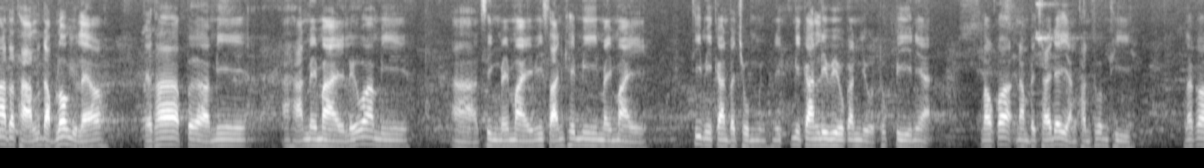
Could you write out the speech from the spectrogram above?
มาตรฐานระดับโลกอยู่แล้ว แต่ถ้าเปิดมีอาหารใหม่ ๆ หรือว่ามีสิ่งใหม่ ๆ มีสารเคมีใหม่ ๆ ที่มีการประชุมมีมีการรีวิวกันอยู่ทุกปีเนี่ยเราก็นำไปใช้ได้อย่างทันท่วงที แล้วก็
